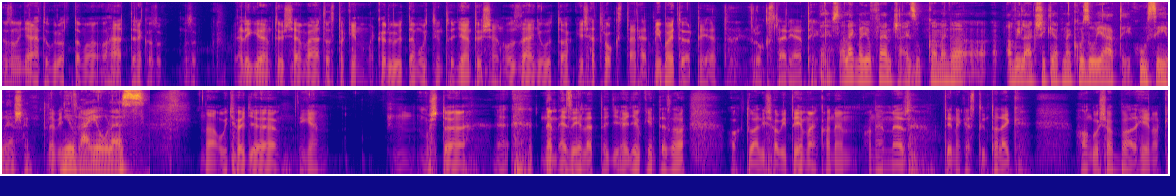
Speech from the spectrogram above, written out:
azon, hogy átugrottam, a, a hátterek azok, azok elég jelentősen változtak, én annak örültem, úgy tűnt, hogy jelentősen hozzányúltak, és hát Rockstar, hát mi baj történhet Rockstar játék. Persze, a legnagyobb franchise-ukkal, meg a, a világsikert meghozó játék, 20 éves, hát nyilván jó lesz. Na, úgyhogy igen, most nem ezért lett egy, egyébként ez a aktuális havi témánk, hanem, hanem mert tényleg ez tűnt a leghangosabb balhénak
